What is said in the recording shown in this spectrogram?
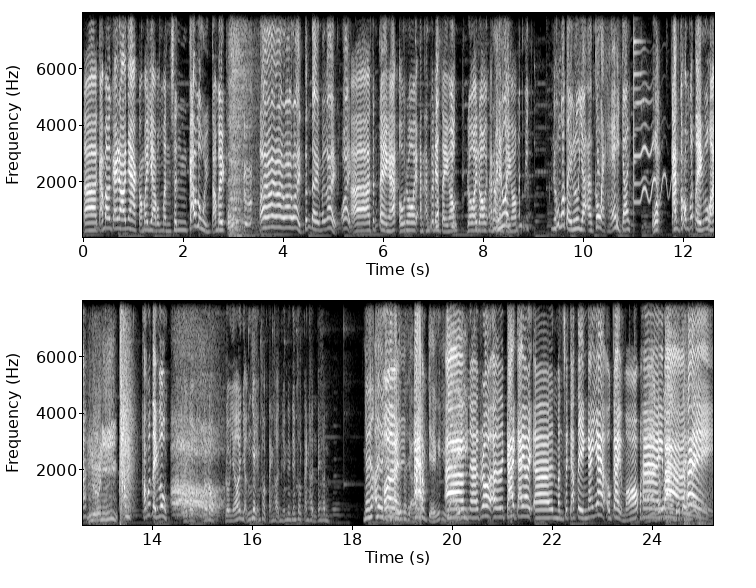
À, Cảm ơn Kairon nha. Còn bây giờ bọn mình xin cáo lui Tạm biệt. Ôi ôi ôi ôi tính tiền bạn ơi. Ôi. À, Tính tiền hả? Ủa rồi anh anh có đem tiền không? Rồi rồi anh có đem tiền không? Không có tiền luôn giờ à, có quạt thẻ thì chơi Ủa anh có không có tiền luôn hả? Không không có tiền luôn. Đây, Đồ đồ đồ đồ nhớ nhẫn nhẫn thuật tàng hình nhẫn nhẫn thuật tàng hình tàng hình. Nhớ- ơi, trời. à, chuyện cái gì À, vậy? à, rồi à, cai cai ơi à, mình sẽ trả tiền ngay nhá. Ok một hai đúng ba hey.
